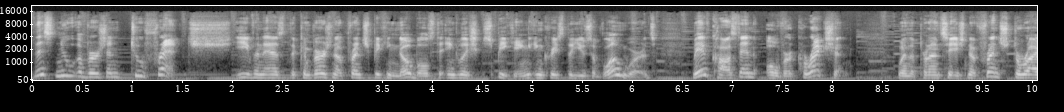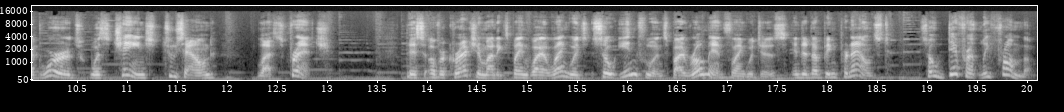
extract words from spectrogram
This new aversion to French, even as the conversion of French speaking nobles to English speaking increased the use of loanwords, may have caused an overcorrection, when the pronunciation of French derived words was changed to sound less French. This overcorrection might explain why a language so influenced by Romance languages ended up being pronounced so differently from them.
